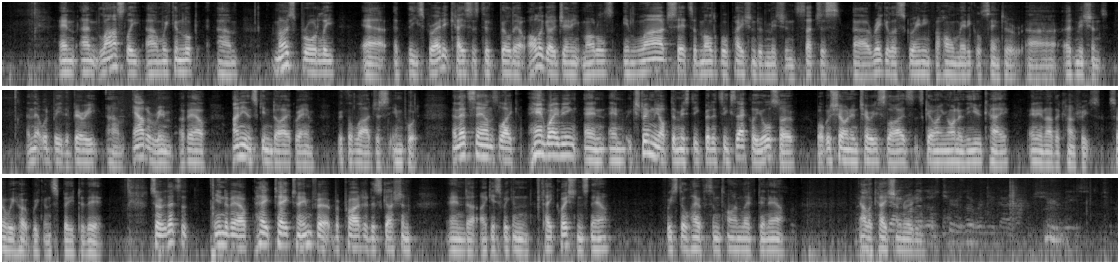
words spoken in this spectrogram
And, and lastly, um, we can look um, most broadly uh, at the sporadic cases to build our oligogenic models in large sets of multiple patient admissions, such as uh, regular screening for whole medical centre uh, admissions. And that would be the very um, outer rim of our onion skin diagram with the largest input. And that sounds like hand waving and, and extremely optimistic, but it's exactly also what was shown in Terry's slides that's going on in the UK and in other countries. So we hope we can speed to there. So that's the end of our tag team for prior to discussion, and uh, I guess we can take questions now. If we still have some time left in our allocation Yeah, reading.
